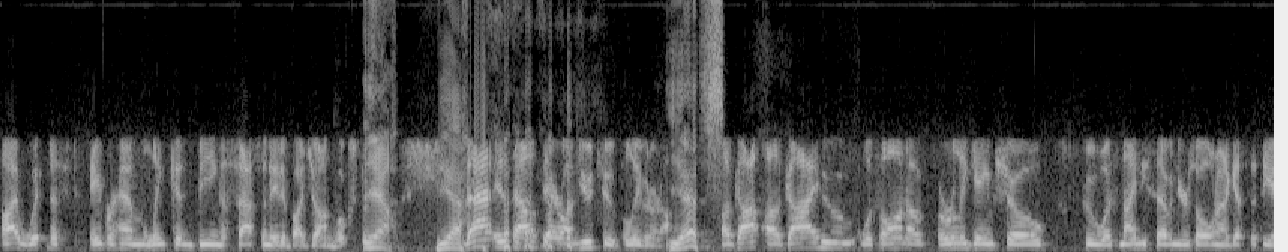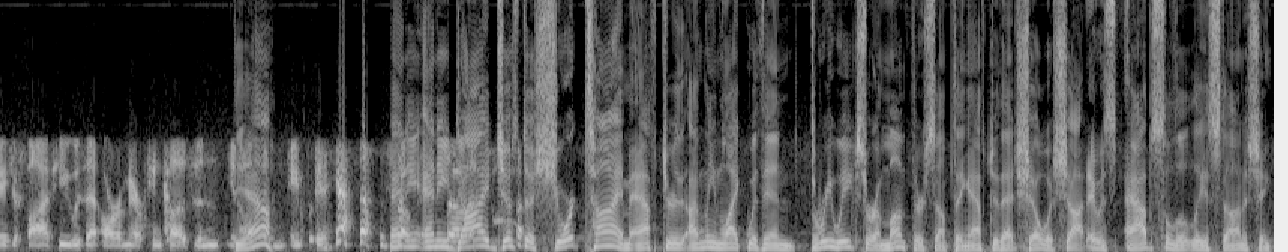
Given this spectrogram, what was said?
I witnessed Abraham Lincoln being assassinated by John Wilkes. Booth. Yeah. Yeah. That is out there on YouTube, believe it or not. Yes. A guy, a guy who was on a early game show who was 97 years old, and I guess at the age of five, he was at Our American Cousin. You know, yeah. so, and he, and he so, died just a short time after, I mean, like within three weeks or a month or something after that show was shot. It was absolutely astonishing.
